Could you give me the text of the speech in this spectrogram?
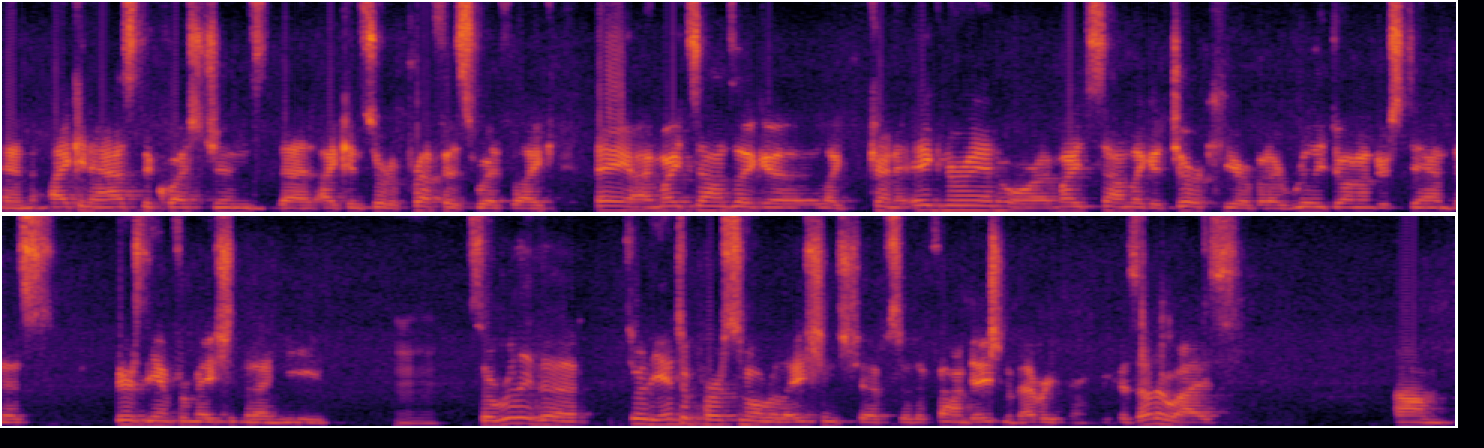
and I can ask the questions that I can sort of preface with like, hey, I might sound like a like kind of ignorant or I might sound like a jerk here, but I really don't understand this. Here's the information that I need. Mm-hmm. So really, the sort of the interpersonal relationships are the foundation of everything. Because otherwise, um,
